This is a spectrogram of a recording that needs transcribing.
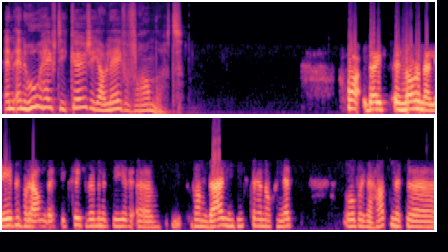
En, en hoe heeft die keuze jouw leven veranderd? Dat heeft enorm mijn leven veranderd. Ik zeg, we hebben het hier uh, vandaag en gisteren nog net over gehad met uh,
